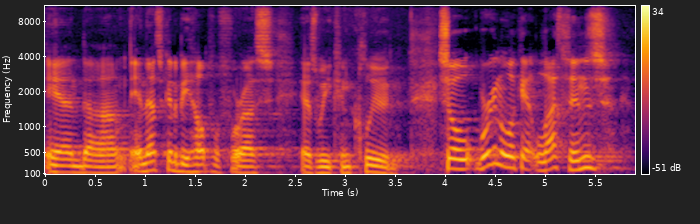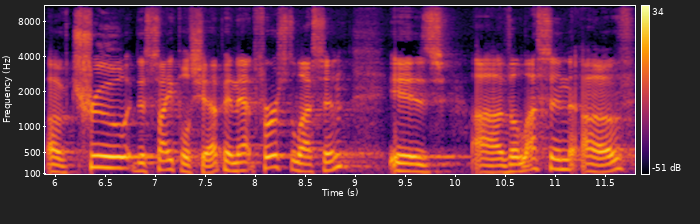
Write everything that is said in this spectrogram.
and, uh, and that's going to be helpful for us as we conclude. So, we're going to look at lessons of true discipleship, and that first lesson is uh, the lesson of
